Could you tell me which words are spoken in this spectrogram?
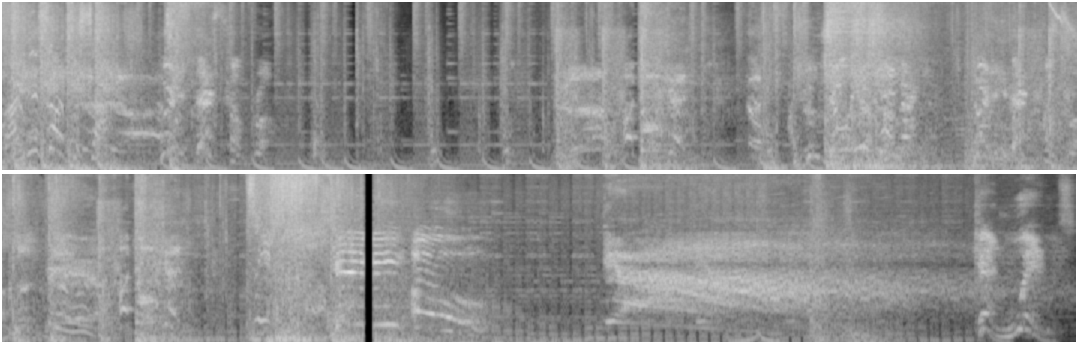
This! Where did that come from? Hadouken! Yourself back! Where did that come from? Hadouken! KO! Ken wins!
